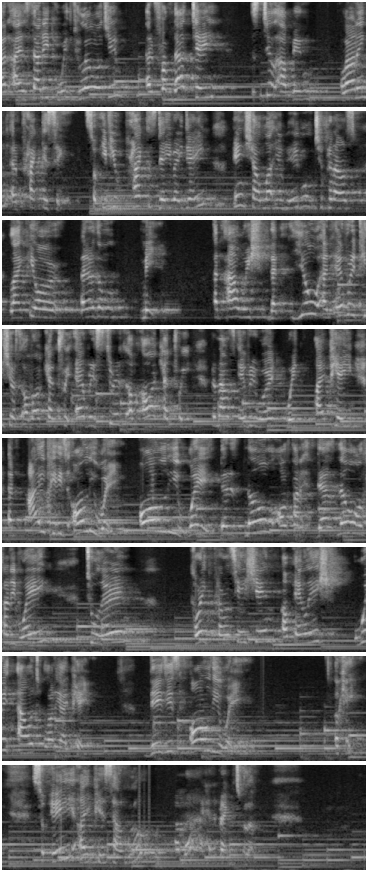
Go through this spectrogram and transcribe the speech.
and I studied with philology. And from that day, still I've been learning and practicing. So if you practice day by day, inshallah, you'll be able to pronounce like you're better than me. And I wish that you and every teachers of our country, every student of our country pronounce every word with IPA. And IPA is only way, only way. There is no alternative. There's no alternative way to learn correct pronunciation of English without learning IPA. This is only way. Okay so এই IPS সাউন্ডগুলো আমরা এখানে practice করলাম।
